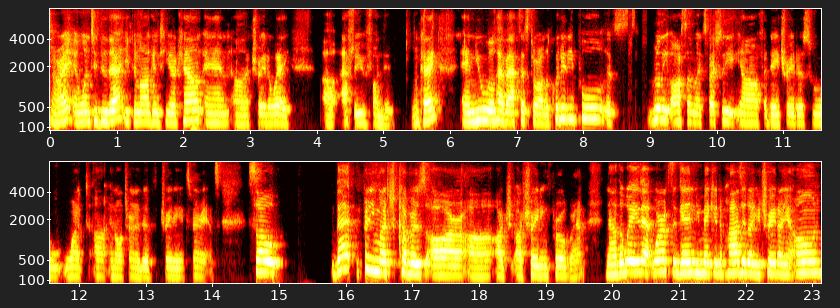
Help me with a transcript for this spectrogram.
all right, and once you do that, you can log into your account and uh, trade away uh, after you've funded, okay? And you will have access to our liquidity pool. It's really awesome, especially uh, for day traders who want uh, an alternative trading experience. So that pretty much covers our, uh, our, our, trading program. Now the way that works, again, you make your deposit or you trade on your own.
